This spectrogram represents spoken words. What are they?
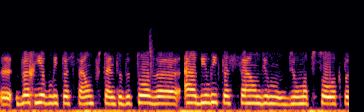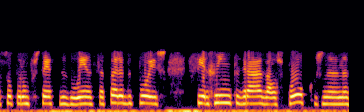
eh, da reabilitação, portanto, de toda a habilitação de, um, de uma pessoa que passou por um processo de doença para depois ser reintegrada aos poucos na, na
